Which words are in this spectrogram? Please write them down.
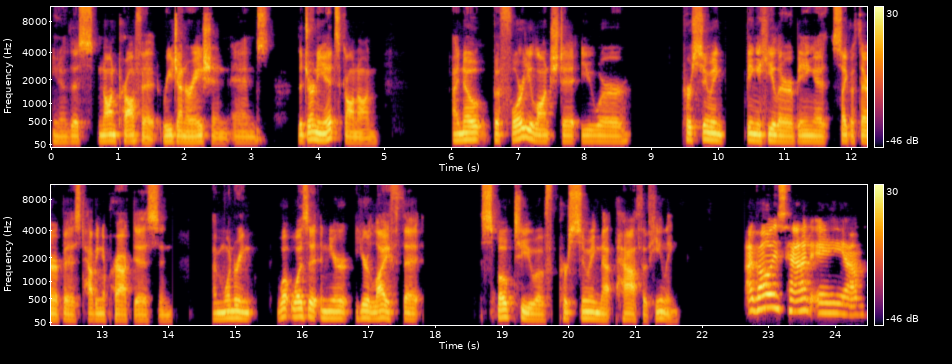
you know, this nonprofit regeneration and the journey it's gone on. I know before you launched it, you were pursuing being a healer, being a psychotherapist, having a practice. And I'm wondering, what was it in your your life that spoke to you of pursuing that path of healing? I've always had a um,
